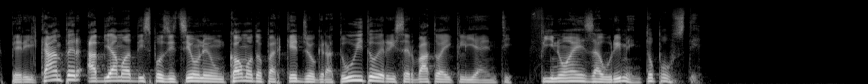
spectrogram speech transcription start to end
Per il camper abbiamo a disposizione un comodo parcheggio gratuito e riservato ai clienti, fino a esaurimento posti.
